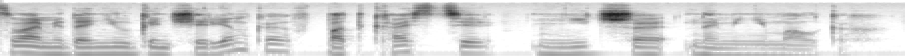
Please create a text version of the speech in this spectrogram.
С вами Данил Гончаренко в подкасте «Ницше на минималках».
